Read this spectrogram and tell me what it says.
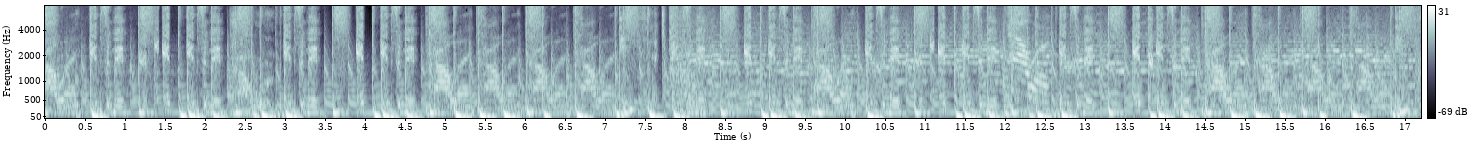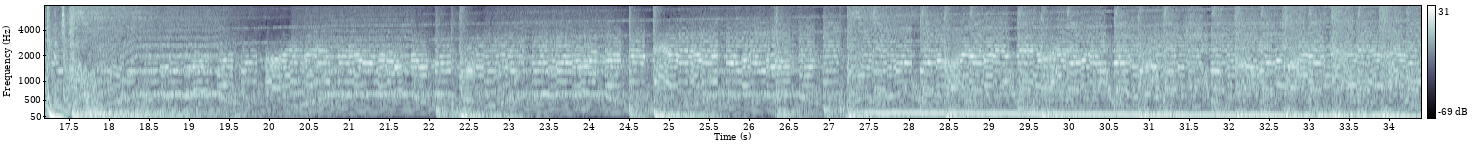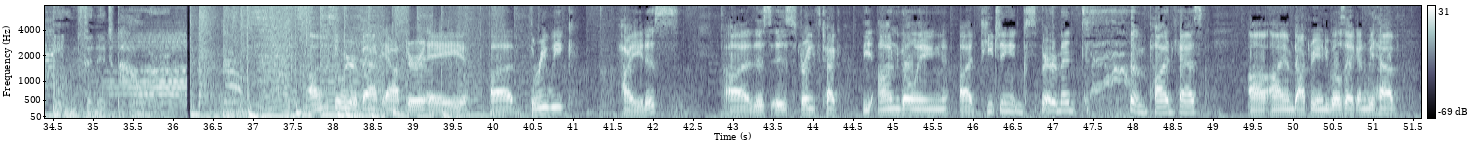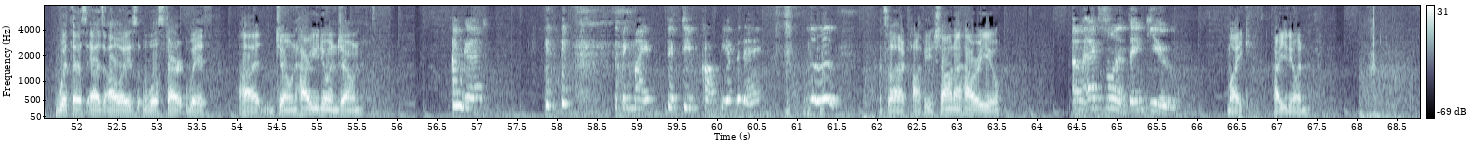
power, infinite, in, infinite power, infinite, in, infinite power, power, power, power, infinite, infinite, in, infinite power, infinite, in, infinite power, infinite, in, infinite power, power, Infinite power. Um, so we are back after a uh, three week hiatus. Uh, this is Strength Check, the ongoing uh, teaching experiment podcast. Uh, I am Dr. Andy Wilczek, and we have with us, as always, we'll start with uh, Joan. How are you doing, Joan? I'm good. Sipping my 15th coffee of the day. That's a lot of coffee. Shauna, how are you? I'm excellent, thank you. Mike, how you doing?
